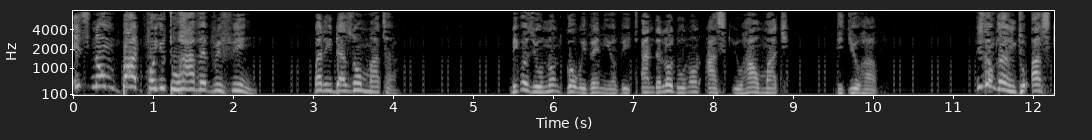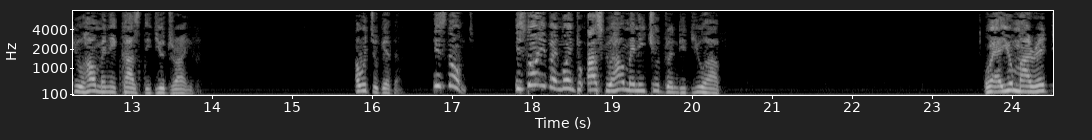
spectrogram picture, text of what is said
It's not bad for you to have everything, but it does not matter. Because you will not go with any of it. And the Lord will not ask you how much did you have. He's not going to ask you how many cars did you drive. Are we together? He's not. He's not even going to ask you how many children did you have. Were you married?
